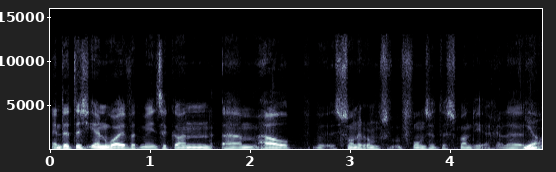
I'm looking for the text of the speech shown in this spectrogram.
en dit is een way wat mense kan ehm um, help sonder om fondse te spandeer. Hulle ja.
